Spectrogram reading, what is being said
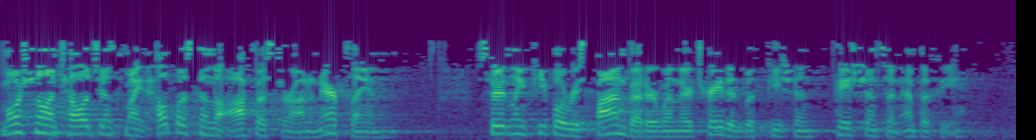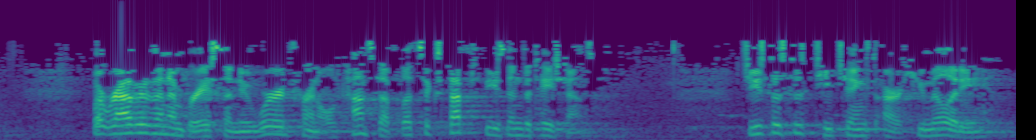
Emotional intelligence might help us in the office or on an airplane. Certainly, people respond better when they're treated with patience and empathy. But rather than embrace a new word for an old concept, let's accept these invitations. Jesus' teachings are humility,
